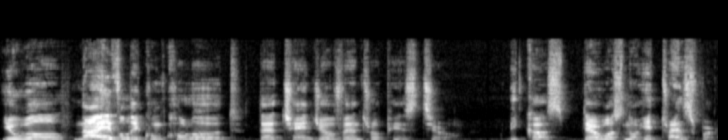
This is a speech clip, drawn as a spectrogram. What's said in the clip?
you will naively conclude that change of entropy is zero because there was no heat transfer.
